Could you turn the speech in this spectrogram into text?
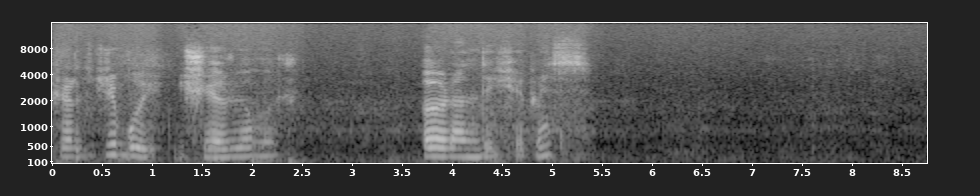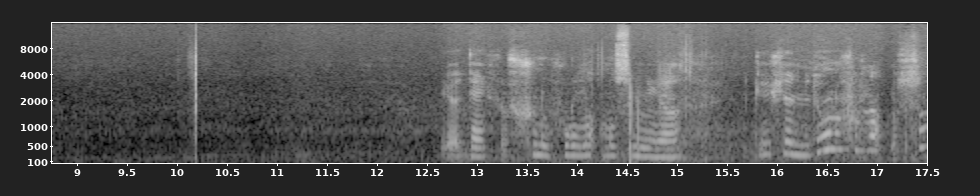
Şarjı bu işe yarıyormuş. Öğrendik hepimiz. Ya gençler şunu fırlatmasın ya. Gençler neden onu fırlatmasın?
